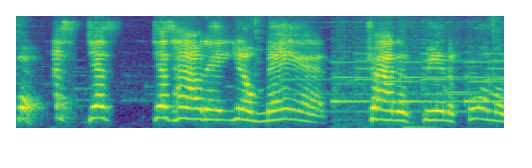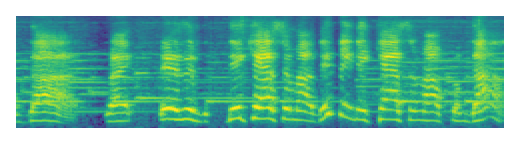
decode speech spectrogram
Yeah. Just just just how they, you know, man trying to be in the form of God, right? If they cast him out. They think they cast him out from God.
